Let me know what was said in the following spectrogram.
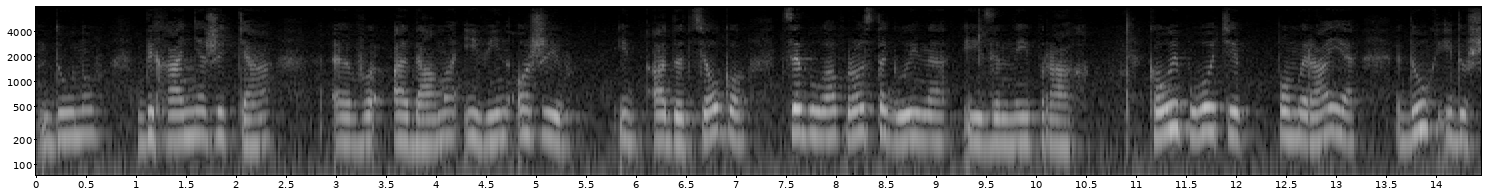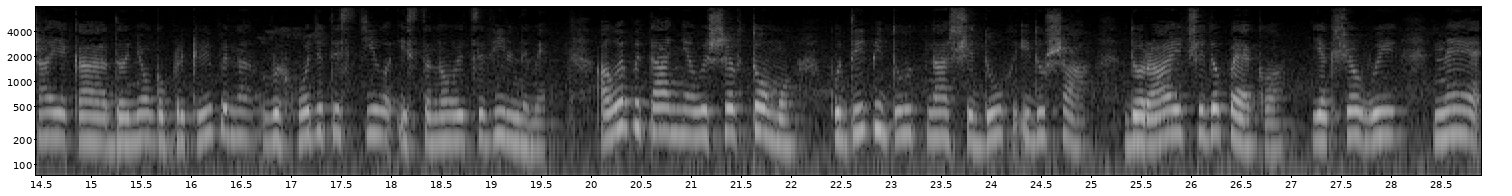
вдунув дихання життя е, в Адама, і він ожив. А до цього це була просто глина і земний прах. Коли плоті помирає, дух і душа, яка до нього прикріплена, виходять із тіла і становляться вільними. Але питання лише в тому, куди підуть наші дух і душа, до раю чи до пекла. Якщо ви не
